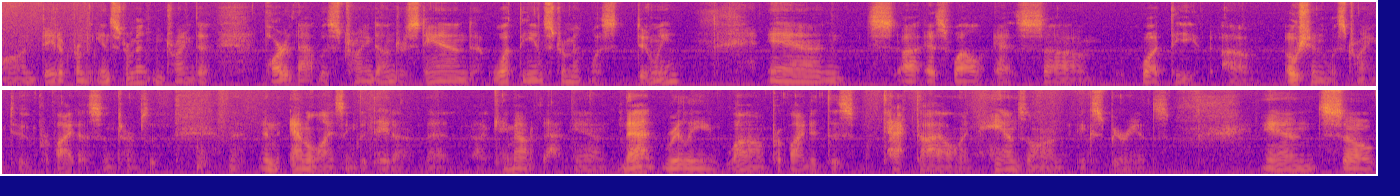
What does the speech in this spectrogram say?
on data from the instrument and trying to part of that was trying to understand what the instrument was doing, and uh, as well as um, what the uh, ocean was trying to provide us in terms of uh, in analyzing the data that uh, came out of that. And that really uh, provided this tactile and hands-on experience. And so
